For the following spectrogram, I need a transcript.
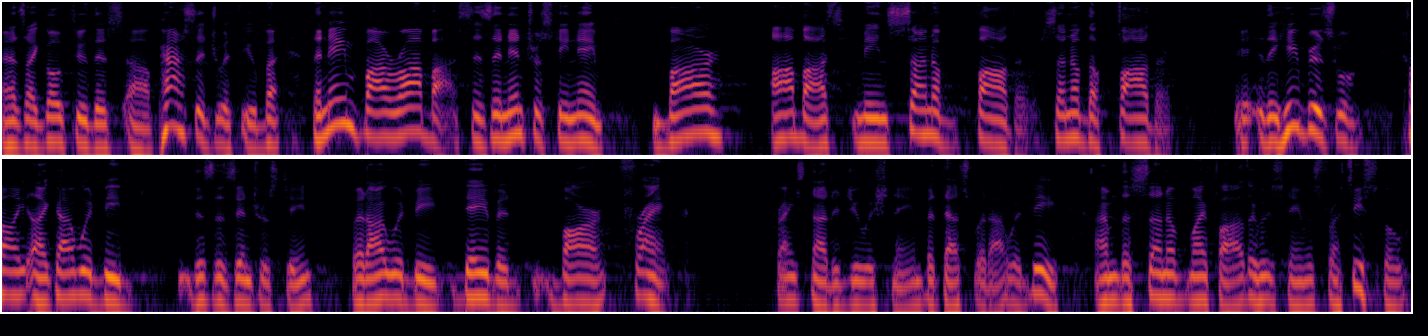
as I go through this uh, passage with you. But the name Barabbas is an interesting name. Bar Abbas means son of father, son of the father. The Hebrews will call you, like I would be, this is interesting, but I would be David Bar Frank. Frank's not a Jewish name, but that's what I would be. I'm the son of my father, whose name is Francisco.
